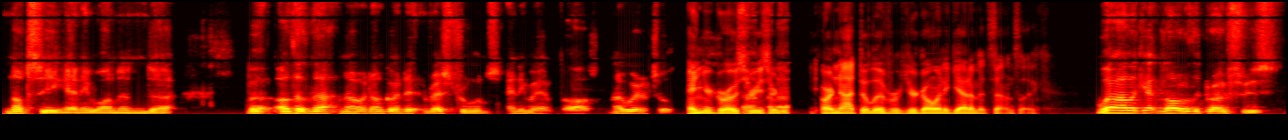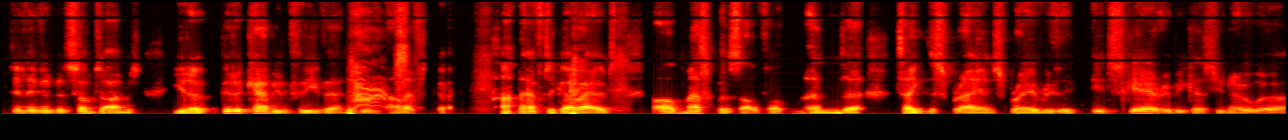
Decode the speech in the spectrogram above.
not seeing anyone, and uh, but other than that, no, I don't go into restaurants anywhere, bars, nowhere at all. And your groceries are uh, are not delivered. You're going to get them. It sounds like. Well, I get a lot of the groceries delivered, but sometimes, you know, bit of cabin fever, and I'll have to go. I'll have to go out. I'll mask myself up and uh, take the spray and spray everything. It's scary because you know uh,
